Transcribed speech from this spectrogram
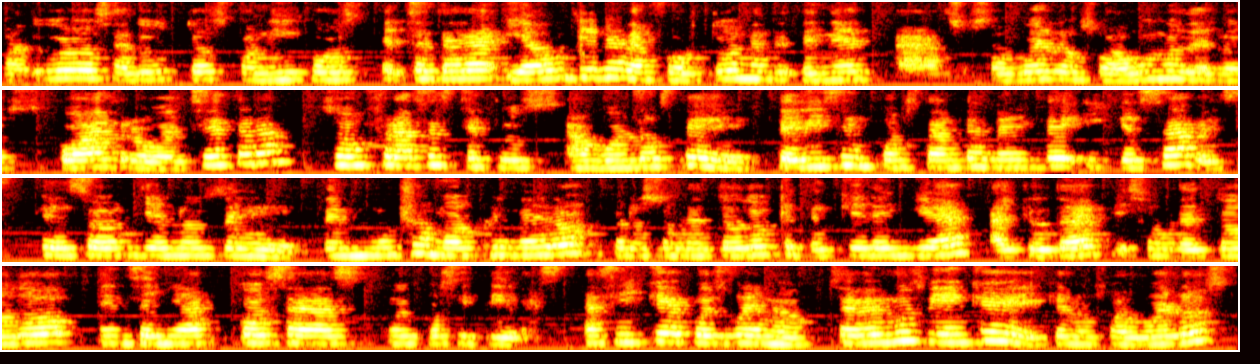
maduros, adultos, con hijos, etcétera, y aún tienen la fortuna de tener a sus abuelos o a uno de los cuatro, etcétera, son frases que tus abuelos te, te dicen constantemente y que sabes que son llenos de, de mucho amor primero, pero sobre todo que te quieren guiar, ayudar y sobre todo enseñar cosas muy positivas. Así que, pues bueno, sabemos bien que, que los abuelos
